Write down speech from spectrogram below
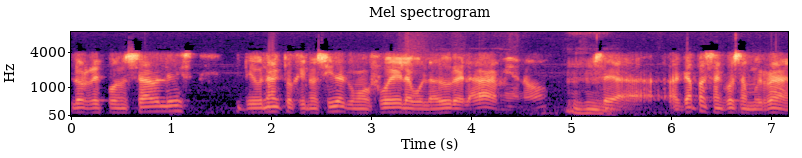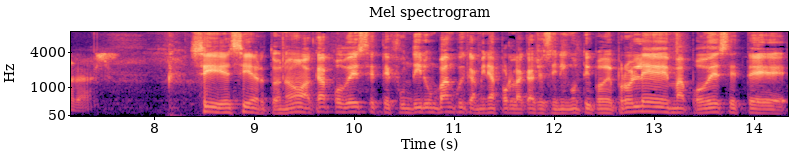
los responsables de un acto genocida como fue la voladura de la AMIA, ¿no? O sea, acá pasan cosas muy raras. Sí, es cierto, ¿no? Acá podés este, fundir un banco y caminar por la calle sin ningún tipo de problema, podés... Este,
